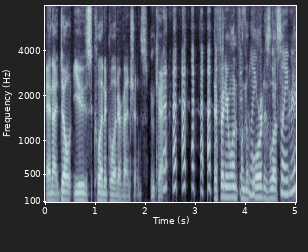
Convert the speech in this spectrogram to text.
And I don't use clinical interventions. Okay. if anyone from Disclaimer. the board is listening.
